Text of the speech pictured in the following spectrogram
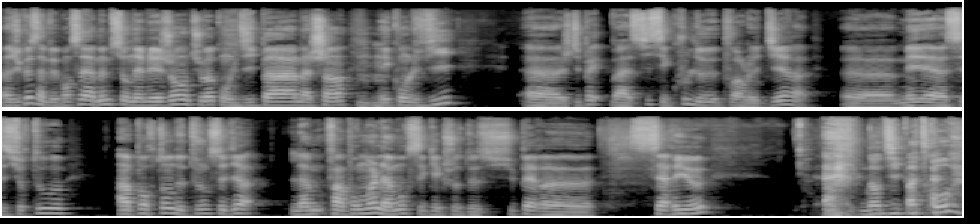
enfin, du coup, ça me fait penser à même si on aime les gens, tu vois, qu'on le dit pas, machin, Mhm. et qu'on le vit, euh, je dis pas, bah si c'est cool de pouvoir le dire, euh, mais c'est surtout important de toujours se dire, enfin pour moi l'amour c'est quelque chose de super sérieux. N'en dis pas trop.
